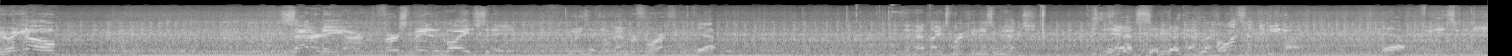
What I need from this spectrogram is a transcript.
Here we go. Saturday, our first maiden voyage today. What is it, November 4th? Yeah. Is the headlights working this bitch? Yes, we got headlights. Oh, let's set the heat on. Yeah. We need some heat.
